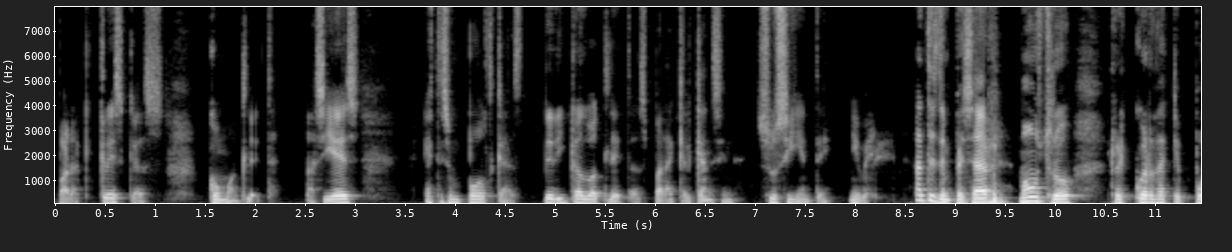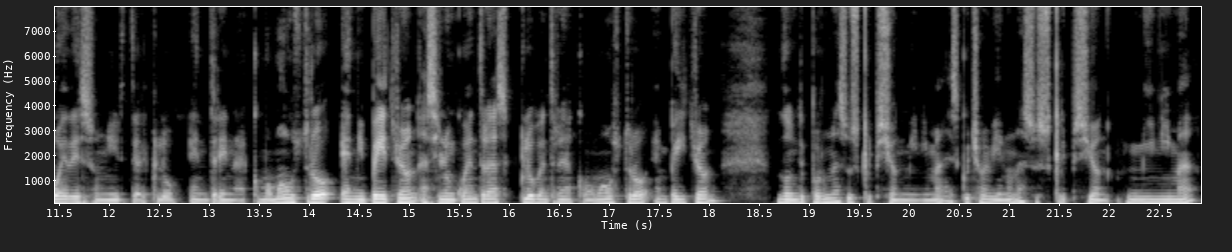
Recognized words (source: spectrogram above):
para que crezcas como atleta. Así es, este es un podcast dedicado a atletas para que alcancen su siguiente nivel. Antes de empezar, monstruo, recuerda que puedes unirte al club Entrena como monstruo en mi Patreon, así lo encuentras, Club Entrena como monstruo en Patreon, donde por una suscripción mínima, escúchame bien, una suscripción mínima,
